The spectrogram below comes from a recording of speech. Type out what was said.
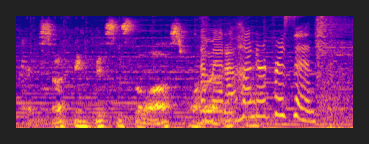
Okay, so I think this is the last one. I'm at 100%.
